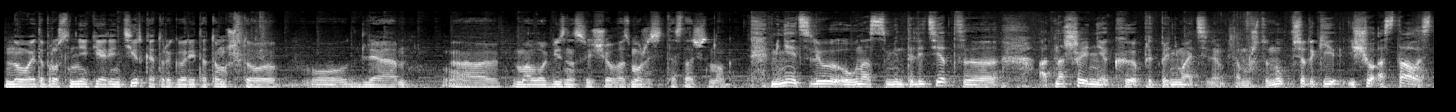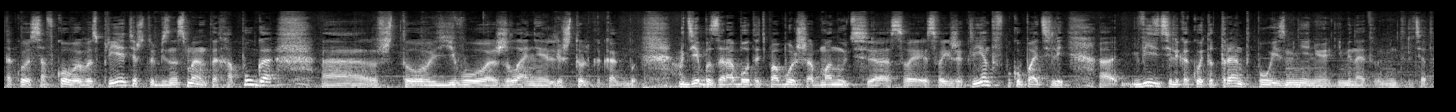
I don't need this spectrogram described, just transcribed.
но это просто некий ориентир, который говорит о том, что для малого бизнеса еще возможностей достаточно много. Меняется ли у нас менталитет, э, отношение к предпринимателям? Потому что, ну, все-таки еще осталось такое совковое восприятие, что бизнесмен – это хапуга, э, что его желание лишь только как бы где бы заработать побольше, обмануть э, свои, своих же клиентов, покупателей. Видите ли какой-то тренд по изменению именно этого менталитета?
